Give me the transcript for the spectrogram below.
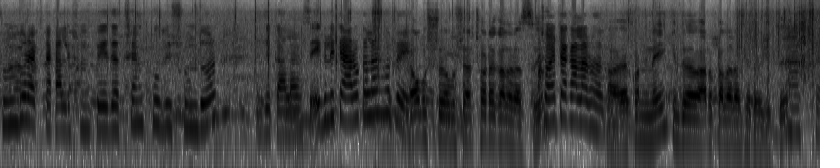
সুন্দর একটা কালেকশন পেয়ে যাচ্ছেন খুবই সুন্দর যে কালার আছে। এগুলি কি আরও কালার হবে? অবশ্যই অবশ্যই আর ছয়টা কালার আছে। ছয়টা কালার হবে। হ্যাঁ এখন নেই কিন্তু আরও কালার আছে এটার ভিতরে। আচ্ছা।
